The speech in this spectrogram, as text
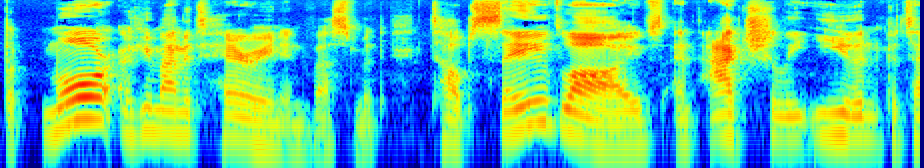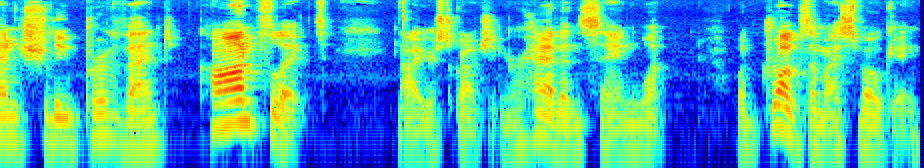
but more a humanitarian investment to help save lives and actually even potentially prevent conflict. Now you're scratching your head and saying, what, what drugs am I smoking?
